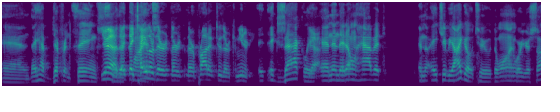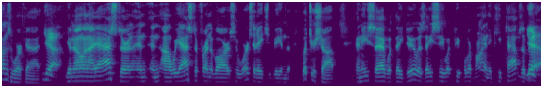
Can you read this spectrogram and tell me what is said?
And they have different things. Yeah, for they, they tailor their, their their product to their community. E- exactly Yeah. and then they don't have it in the HEB I go to, the one where your sons work at, Yeah, you know. And I asked her, and and, and uh, we asked a friend of ours who works at HEB in the butcher shop, and he said what they do is they see what people are buying, they keep tabs of it, yeah,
